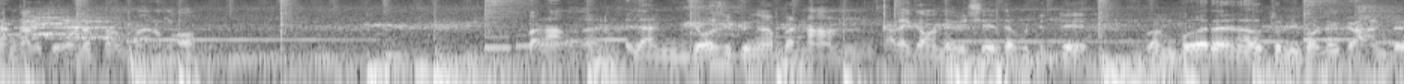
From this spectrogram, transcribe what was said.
தான் கதைச்சு கொண்டு பாருங்க. இப்போ நாங்கள் எல்லாம் யோசிப்பீங்க இப்போ நான் கதைக்க வந்த விஷயத்தை விட்டுட்டு இப்போ வேறு ஏதாவது சொல்லி கொண்டு இப்போ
